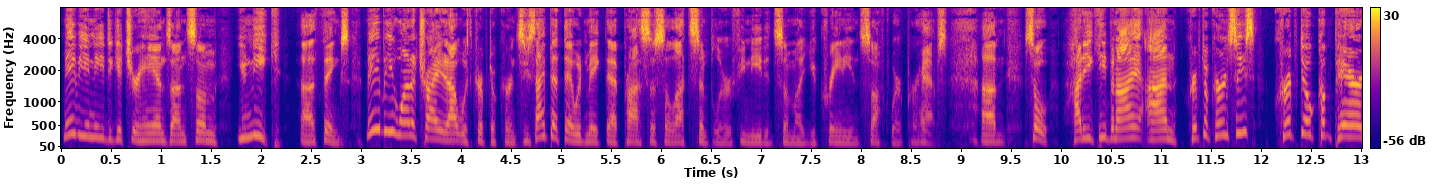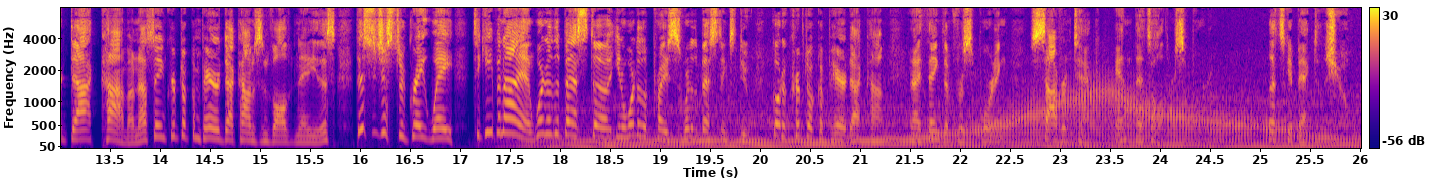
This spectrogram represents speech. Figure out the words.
maybe you need to get your hands on some unique uh, things. Maybe you want to try it out with cryptocurrencies. I bet that would make that process a lot simpler if you needed some uh, Ukrainian software, perhaps. Um, so, how do you keep an eye on cryptocurrencies? CryptoCompare.com. I'm not saying CryptoCompare.com is involved in any of this. This is just a great way to keep an eye on what are the best, uh, you know, what are the prices, what are the best things to do. Go to CryptoCompare.com, and I thank them for supporting Sovereign Tech, and that's all they're supporting. Let's get back to the show.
